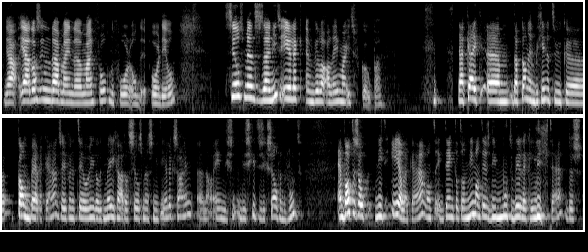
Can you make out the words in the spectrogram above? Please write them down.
Ja, ja, dat is inderdaad mijn, eh, mijn volgende vooroordeel. Salesmensen zijn niet eerlijk en willen alleen maar iets verkopen. Ja, kijk, ehm, dat kan in het begin natuurlijk eh, kan werken. Hè? Dus even in de theorie dat ik meega dat salesmensen niet eerlijk zijn. Eh, nou, één, die, die schieten zichzelf in de voet. En wat is ook niet eerlijk, hè? Want ik denk dat er niemand is die moedwillig liegt, hè? Dus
